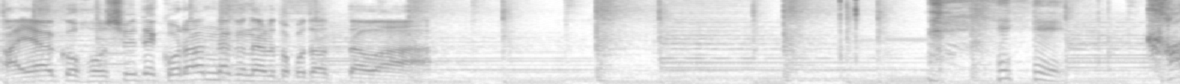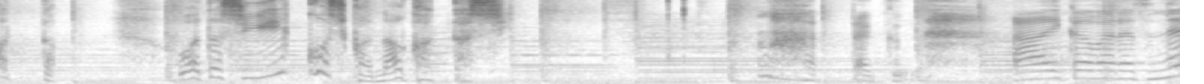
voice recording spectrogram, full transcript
危うく補習で来らんなくなるとこだったわ。勝った。私1個しかなかったし。まったく。相変わらずね。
